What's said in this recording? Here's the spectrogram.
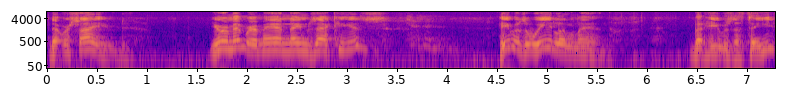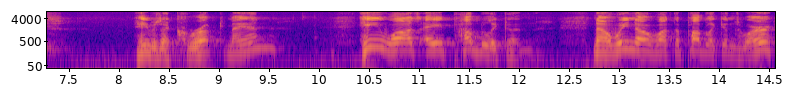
that were saved. You remember a man named Zacchaeus? He was a wee little man, but he was a thief. He was a corrupt man. He was a publican. Now we know what the publicans were.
